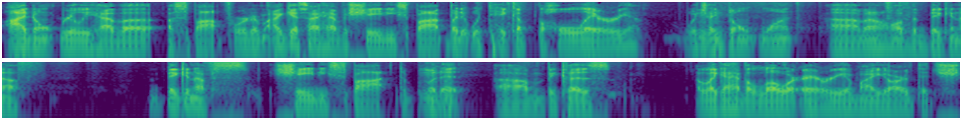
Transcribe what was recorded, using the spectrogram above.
I don't really have a, a spot for them. I guess I have a shady spot, but it would take up the whole area, which I don't want. Um, I don't have a big enough, big enough shady spot to put it. Um, because like I have a lower area of my yard that's sh-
